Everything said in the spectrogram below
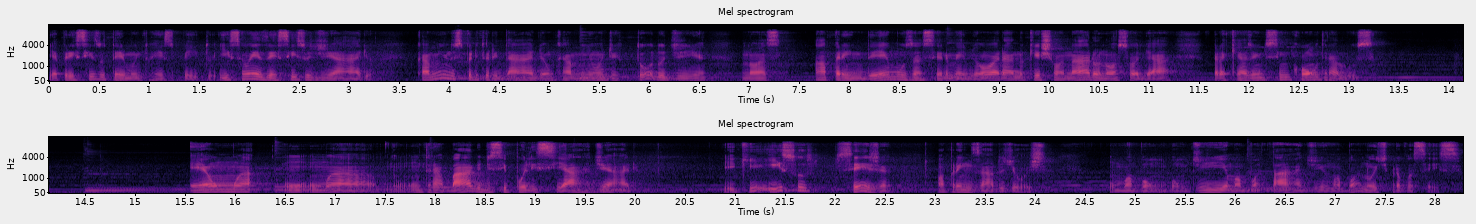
E é preciso ter muito respeito. Isso é um exercício diário. O caminho da espiritualidade é um caminho onde todo dia nós aprendemos a ser melhor, a questionar o nosso olhar para que a gente se encontre à luz. É uma, um, uma, um trabalho de se policiar diário e que isso seja o aprendizado de hoje. Uma bom, um bom dia, uma boa tarde, uma boa noite para vocês.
